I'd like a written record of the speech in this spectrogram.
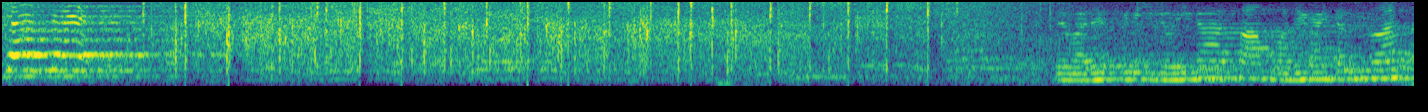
風ではレフリーの井川さんお願いいたします。は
